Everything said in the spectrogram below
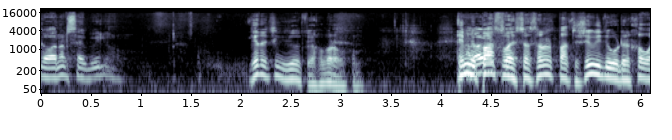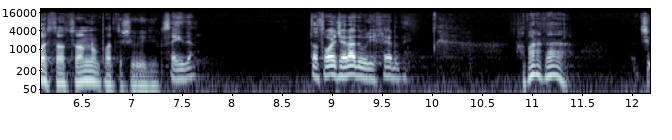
ګورنر صاحب ویلي وو. ګرنه چې یو ته خبره وکم ایم هغه پاس وایي وایس چانسلر پاتې شوی دی او ډېر ښه وایس چانسلر هم پاتې شوی دی صحیح ده تاسو وایي چې را دې ولي خیر دی خبره دا ده چې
